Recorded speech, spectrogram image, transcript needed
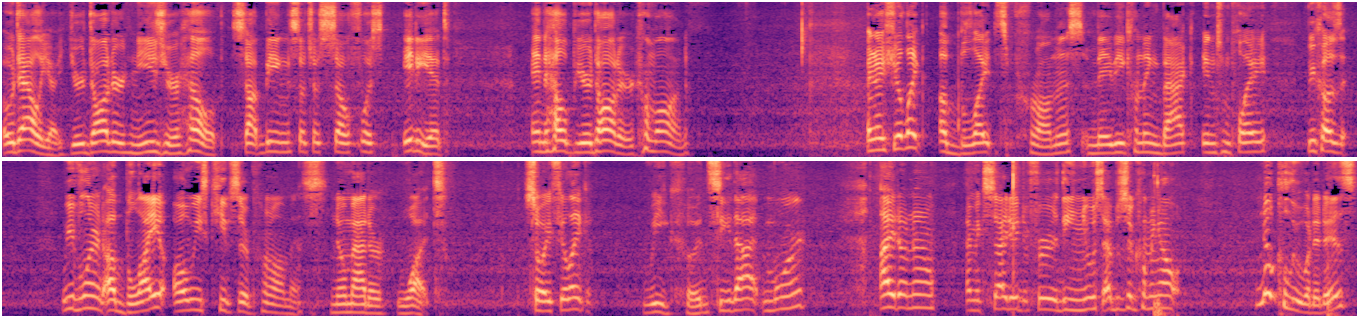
Odalia, your daughter needs your help. Stop being such a selfless idiot and help your daughter. Come on. And I feel like a Blight's promise may be coming back into play because we've learned a Blight always keeps their promise, no matter what. So I feel like we could see that more. I don't know. I'm excited for the newest episode coming out. No clue what it is,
